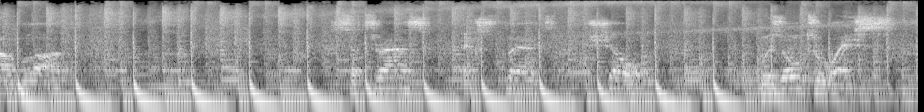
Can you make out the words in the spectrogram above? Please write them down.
Our blood. It's a trance expert show with Ultra Race.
